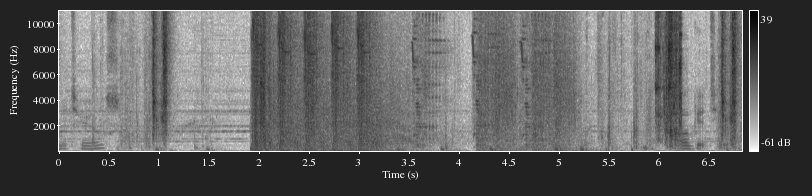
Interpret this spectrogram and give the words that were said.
Materials. I'll get to you.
